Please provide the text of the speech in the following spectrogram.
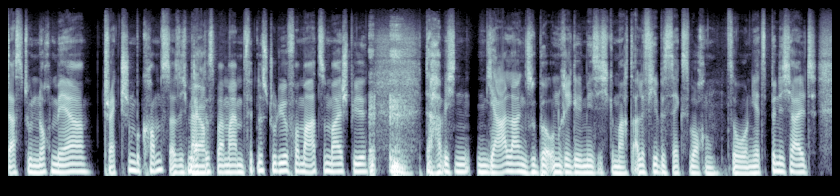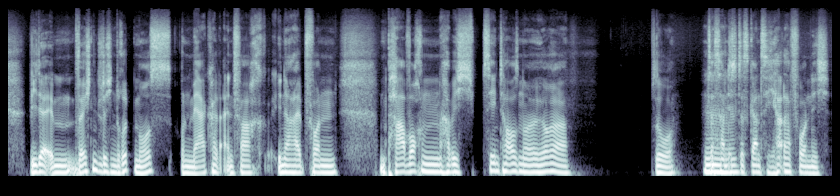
dass du noch mehr Traction bekommst. Also ich merke ja. das bei meinem Fitnessstudio-Format zum Beispiel. Da habe ich ein, ein, Jahr lang super unregelmäßig gemacht, alle vier bis sechs Wochen. So, und jetzt bin ich halt wieder im wöchentlichen Rhythmus und merke halt einfach, innerhalb von ein paar Wochen habe ich 10.000 neue Hörer so. Das hatte ich mhm. das ganze Jahr davor nicht.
